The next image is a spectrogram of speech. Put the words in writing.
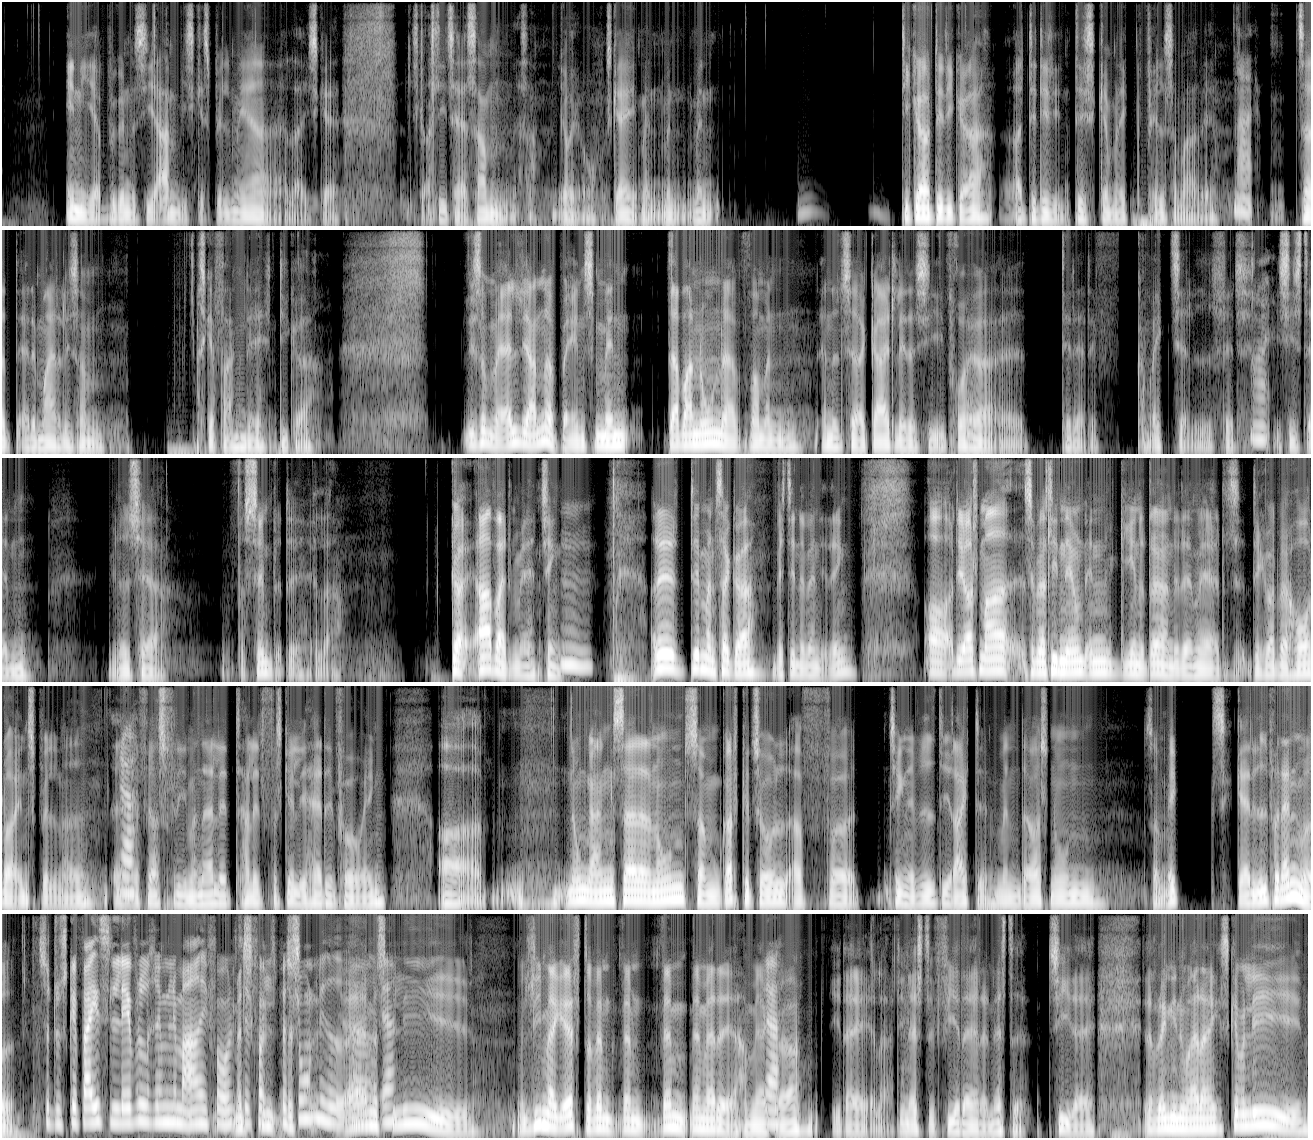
ind i at begynde at sige, at vi skal spille mere, eller I skal, I skal også lige tage jer sammen. Altså, jo, jo, skal I, men, men, men de gør det, de gør, og det, det, det skal man ikke pille så meget ved. Nej. Så er det mig, der ligesom skal fange det, de gør. Ligesom med alle de andre bands, men der er bare nogen, der, hvor man er nødt til at guide lidt og sige, prøv at høre, øh, det der, det kommer ikke til at lyde fedt Nej. i sidste ende. Vi er nødt til at forsimple det, eller gør, arbejde med ting. Mm. Og det er det, man så gør, hvis det er nødvendigt. Ikke? Og det er også meget, som jeg også lige nævnte, inden vi gik ind ad døren, det der med, at det kan godt være hårdt at indspille noget. Ja. Øh, for også fordi man er lidt, har lidt forskellige hatte på. Ikke? Og nogle gange, så er der nogen, som godt kan tåle at få tingene at vide direkte, men der er også nogen, som ikke skal det vide på en anden måde. Så du skal faktisk level rimelig meget i forhold Man til skal- folks personlighed. Ja, og, man skal lige, man lige mærke efter, hvem, hvem, hvem, hvem er det, jeg har med at Ja. gøre i dag, eller de næste fire dage, eller de næste 10 dage, eller hvordan lige nu er der, ikke? Skal man lige,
